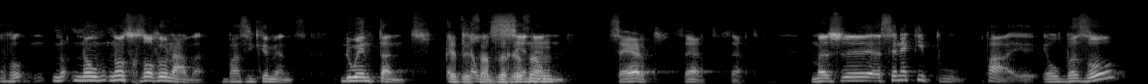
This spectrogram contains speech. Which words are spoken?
vou- n- não, não se resolveu nada, basicamente. No entanto, Quer dizer, aquela a cena- razão. Certo, certo, certo. Mas eh, a cena é que tipo, pá, ele basou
